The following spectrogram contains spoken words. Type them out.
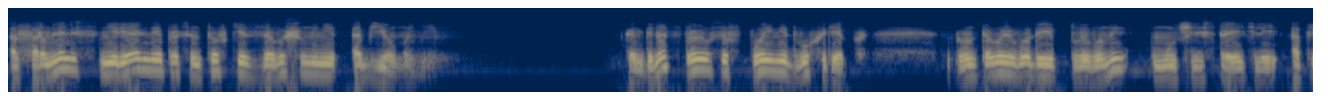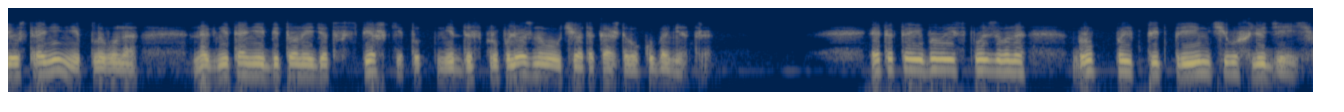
оформлялись нереальные процентовки с завышенными объемами. Комбинат строился в пойме двух рек. Грунтовые воды и плывуны мучили строителей, а при устранении плывуна нагнетание бетона идет в спешке, тут не до скрупулезного учета каждого кубометра. Это-то и было использовано группой предприимчивых людей –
